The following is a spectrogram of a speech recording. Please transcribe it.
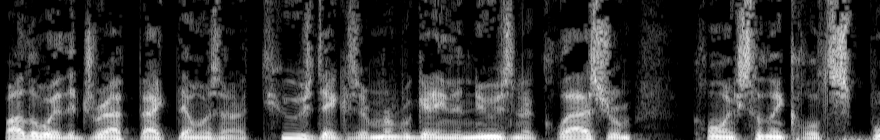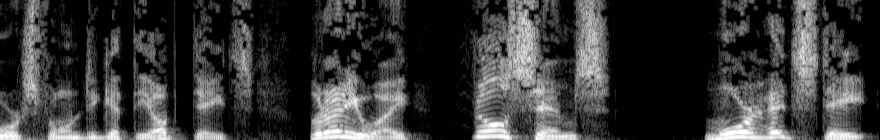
By the way, the draft back then was on a Tuesday because I remember getting the news in a classroom, calling something called Sports Phone to get the updates. But anyway, Phil Simms, Morehead State,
